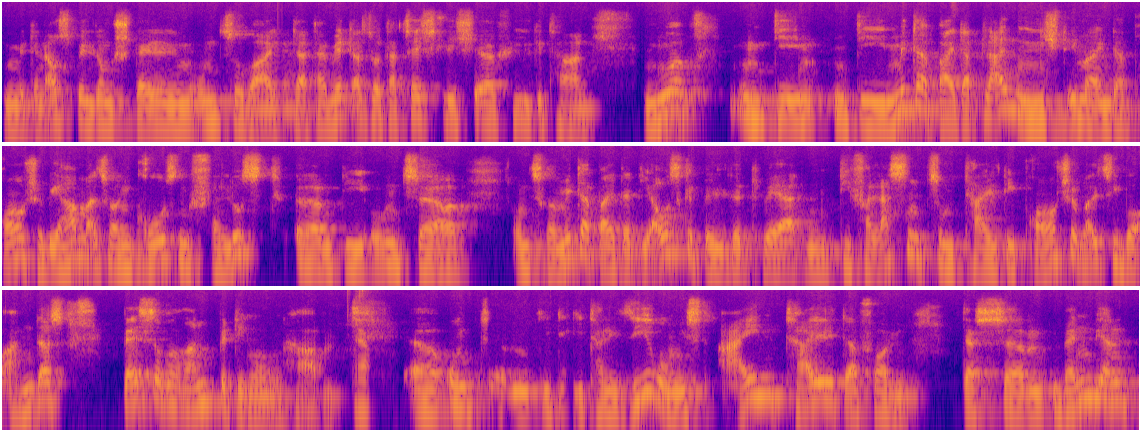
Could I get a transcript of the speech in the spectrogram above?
mit den Ausbildungsstellen und so weiter. Da wird also tatsächlich äh, viel getan. Nur die, die Mitarbeiter bleiben nicht immer in der Branche. Wir haben also einen großen Verlust. Äh, die unser, unsere Mitarbeiter, die ausgebildet werden, die verlassen zum Teil die Branche, weil sie woanders bessere Randbedingungen haben. Ja. Äh, und ähm, die Digitalisierung ist ein Teil davon, dass ähm, wenn wir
